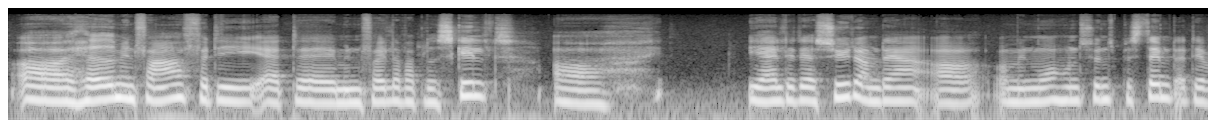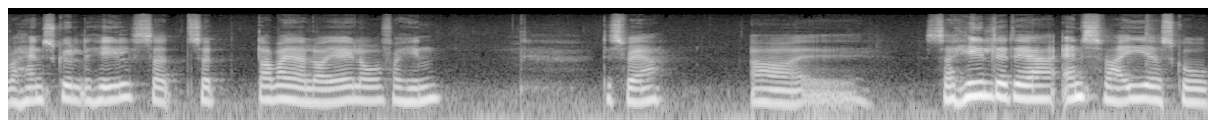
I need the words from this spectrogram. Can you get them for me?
og havde min far, fordi at øh, mine forældre var blevet skilt, og i alt det der sygdom der, og, og min mor, hun synes bestemt, at det var hans skyld det hele, så, så der var jeg lojal over for hende. Desværre. Og øh, så hele det der ansvar i at skulle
